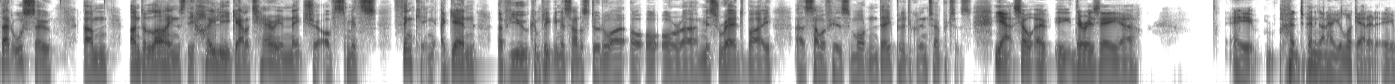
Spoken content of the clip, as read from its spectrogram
that also um, underlines the highly egalitarian nature of Smith's thinking. Again, a view completely misunderstood or, or, or, or uh, misread by uh, some of his modern day political interpreters. Yeah. So uh, there is a uh, a depending on how you look at it, a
